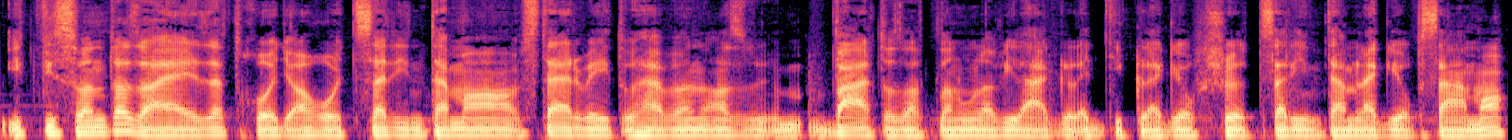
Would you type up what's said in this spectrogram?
Itt viszont az a helyzet, hogy ahogy szerintem a Stairway to Heaven az változatlanul a világ egyik legjobb, sőt szerintem legjobb száma,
